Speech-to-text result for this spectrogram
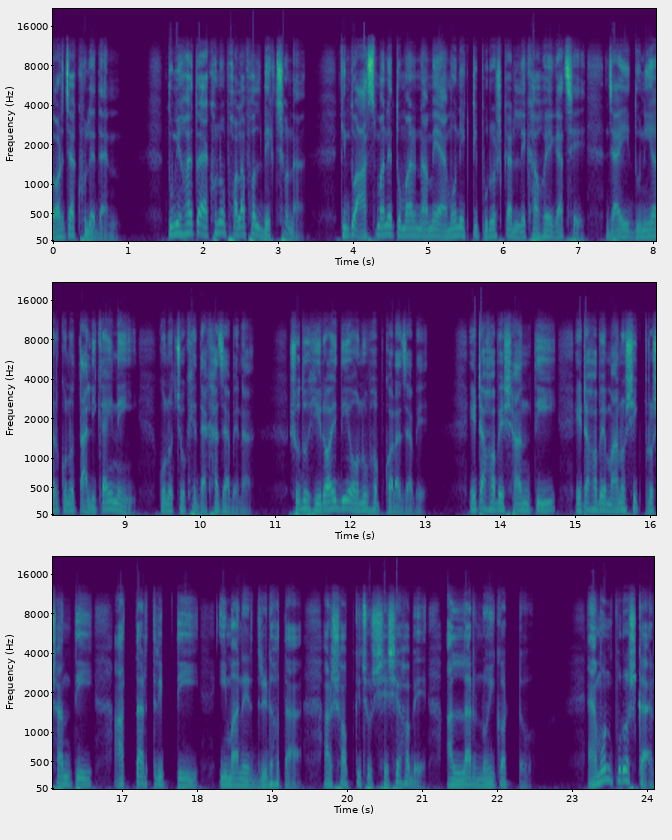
দরজা খুলে দেন। তুমি হয়তো এখনও ফলাফল দেখছ না, কিন্তু আসমানে তোমার নামে এমন একটি পুরস্কার লেখা হয়ে গেছে, যা এই দুনিয়ার কোনো তালিকাই নেই, কোনো চোখে দেখা যাবে না। শুধু হৃদয় দিয়ে অনুভব করা যাবে। এটা হবে শান্তি, এটা হবে মানসিক প্রশান্তি, আত্মার তৃপ্তি, ইমানের দৃঢ়তা, আর সবকিছুর শেষে হবে আল্লাহর নৈকট্য। এমন পুরস্কার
